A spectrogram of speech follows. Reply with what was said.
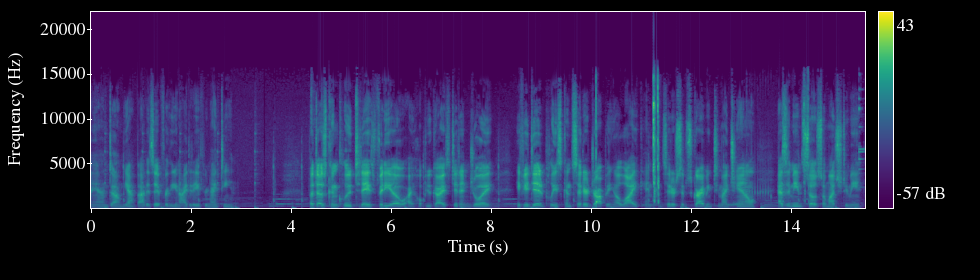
And um, yeah, that is it for the United A319. That does conclude today's video. I hope you guys did enjoy. If you did, please consider dropping a like and consider subscribing to my channel as it means so, so much to me.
